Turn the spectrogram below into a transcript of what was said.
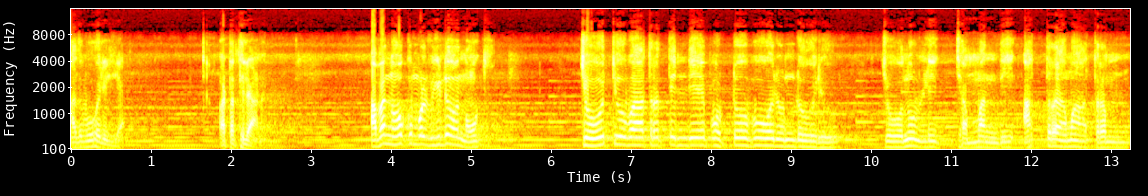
അതുപോലില്ല. വട്ടത്തിലാണ്. അവൻ നോക്കുമ്പോൾ വീണ്ടും അവൻ നോക്കി. ചോറ്റുപാത്രത്തിന്റെ പൊട്ടുപോലുണ്ടൊരു ചോന്നുള്ളി ചമ്മന്തി അത്രമാത്രം.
